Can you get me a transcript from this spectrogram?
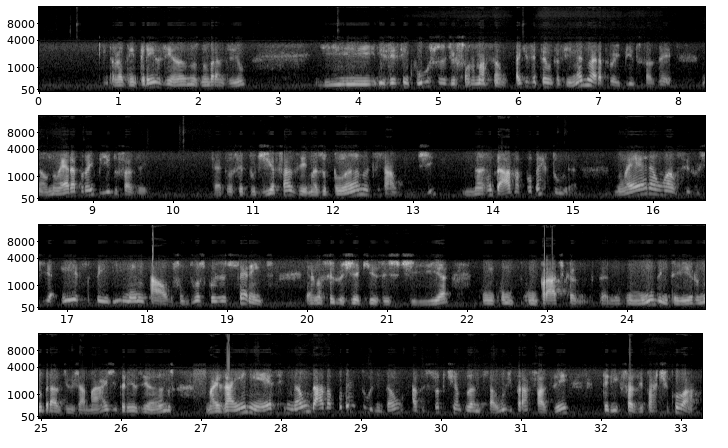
Então, ela tem 13 anos no Brasil e existem cursos de formação. Aí você pergunta assim, mas não era proibido fazer? Não, não era proibido fazer. Certo? Você podia fazer, mas o plano de saúde não dava cobertura. Não era uma cirurgia experimental, são duas coisas diferentes. Era uma cirurgia que existia, com, com, com prática no mundo inteiro, no Brasil já há mais de 13 anos, mas a ANS não dava cobertura. Então, a pessoa que tinha plano de saúde, para fazer, teria que fazer particular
